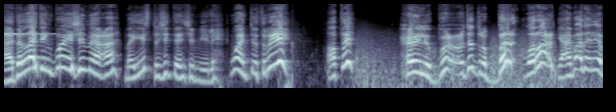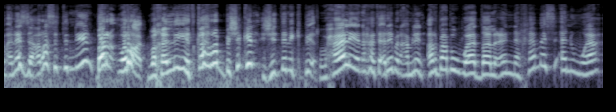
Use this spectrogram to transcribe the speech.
هذا ال lightning bow يا جماعة ميزته جدا جميلة. 1 2 3 أعطيه. حلو بقعد اضرب برق ورعد يعني بعد اليوم انزع راس التنين برق ورعد واخليه يتكهرب بشكل جدا كبير. وحاليا إحنا تقريبا عاملين أربع بوات ضال عندنا خمس أنواع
